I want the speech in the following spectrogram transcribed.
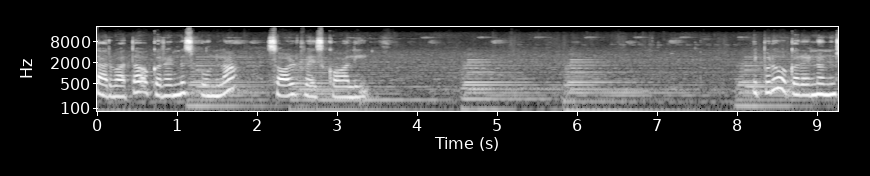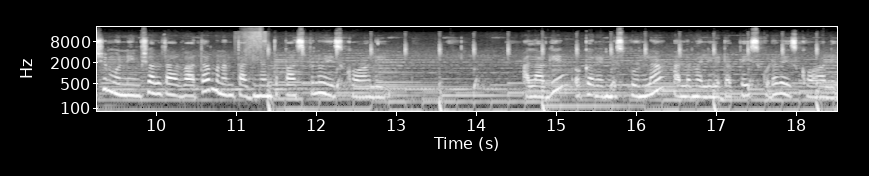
తర్వాత ఒక రెండు స్పూన్ల సాల్ట్ వేసుకోవాలి. ఇప్పుడు ఒక రెండు నుంచి మూడు నిమిషాల తర్వాత మనం తగినంత పసుపును వేసుకోవాలి. అలాగే ఒక రెండు స్పూన్ల అల్లం వెల్లిగడ్డ పేస్ట్ కూడా వేసుకోవాలి.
